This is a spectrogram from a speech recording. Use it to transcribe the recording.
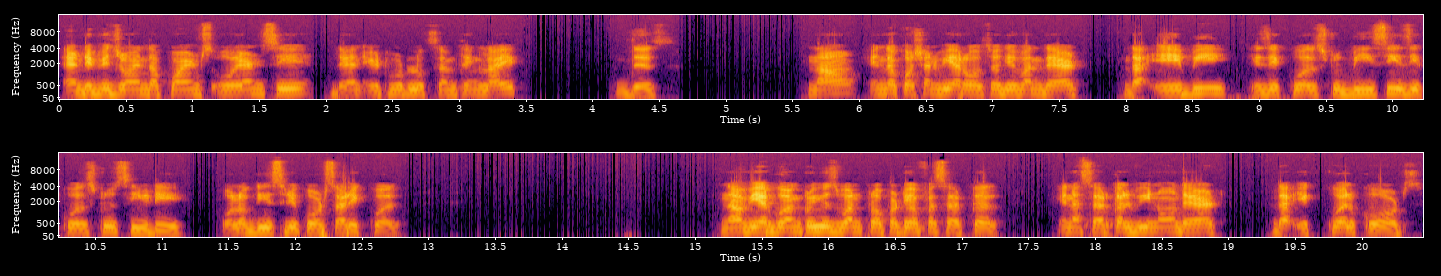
And if we join the points O and C then it would look something like this. Now in the question we are also given that the AB is equals to BC is equals to CD all of these three chords are equal now we are going to use one property of a circle. In a circle we know that the equal chords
